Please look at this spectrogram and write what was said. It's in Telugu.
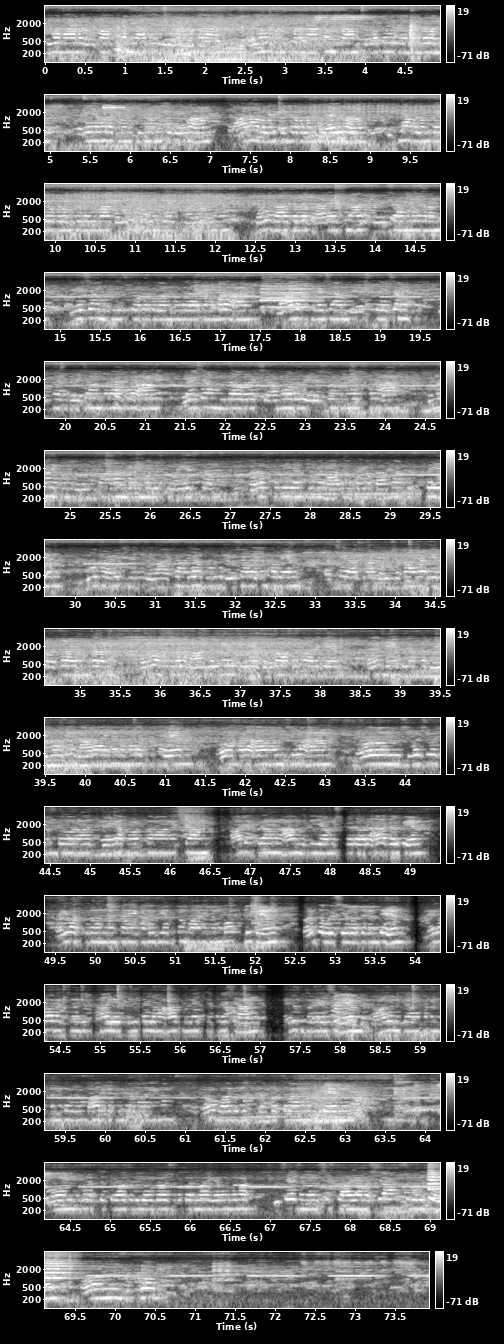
శివనామ రూపాత్మం యాదే సంస్మరణార్థం తాం సర్వతో మంగళం తదేవ లగ్నం శివనం తారాబలం చంద్రబలం తదైవ విద్యాబలం దైవబలం తదైవ గౌరీ స్మరణం సర్వదా సర్వకారేష్ణాం తేషాం మంగళం తేషాం శ్రీస్తోభగవన్ మంగళాయ మంగళః యావత్తేషాం దేశేషం పునస్తేషాం తేషాం ఇందావర శ్యామోరు ఈశ్వరేశ్వరः వినాయకం గురుంపానం బ్రహ్మ విష్ణు మహేశ్వరం సరస్వతీయం మాధవ కామార్థస్తయం भूतमणिश्रेष्ठविनाशाय भूतदेशायशुभवेन रक्षयात्मा नारायण नमोस्तुते ॐ हरः ॐ शिवः ॐ शिव शिव शम्भो राजधेयः प्रवर्तमानस्याम् आजप्राणः द्वितीयांश्वरवरः कल्पयन् दैवस्तुमन्वन्तरे खलु दीप्तं पाणिजम्बोद्दीपयन् भरतवृषे పాదిజంబోద్ధిపయన్ భరతవృష్య వర్ధకంటే మేరోదక్షిణదిగ్ధాయే శ్రీశైల మహాపుణ్యక్షేత్రస్యాం ఓం నక్షత్రాసుయోగా విశేషణ ఓం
